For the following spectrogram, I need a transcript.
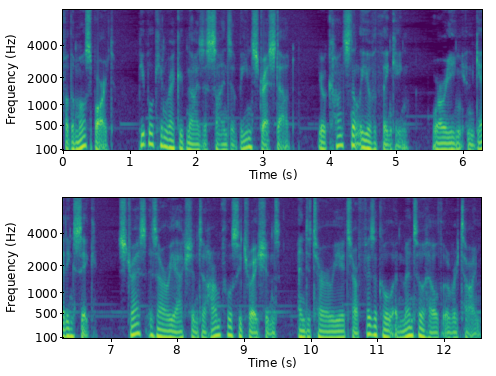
For the most part, people can recognize the signs of being stressed out. You're constantly overthinking, worrying, and getting sick. Stress is our reaction to harmful situations and deteriorates our physical and mental health over time.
